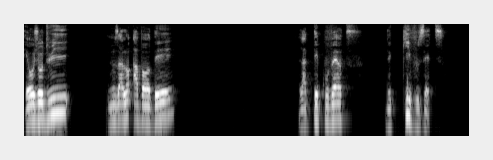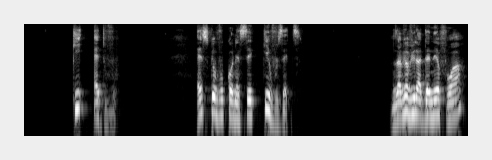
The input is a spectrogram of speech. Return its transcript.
Et aujourd'hui, nous allons aborder la découverte de qui vous êtes. Qui êtes-vous? Est-ce que vous connaissez qui vous êtes? Nous avions vu la dernière fois,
